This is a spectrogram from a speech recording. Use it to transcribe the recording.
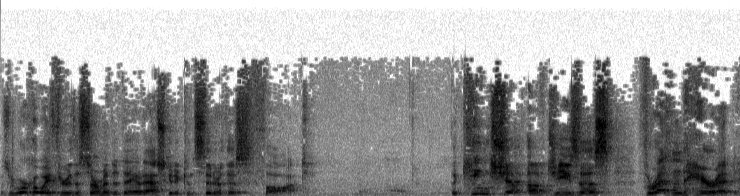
As we work our way through the sermon today, I'd ask you to consider this thought. The kingship of Jesus threatened Herod,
